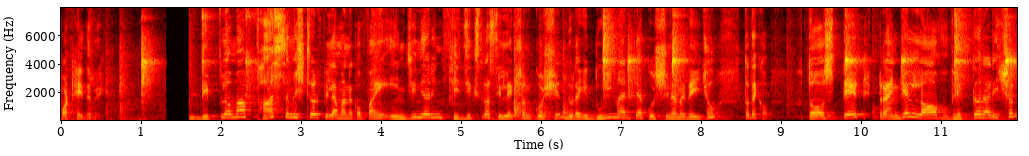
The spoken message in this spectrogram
ପଠାଇଦେବେ ଡିପ୍ଲୋମା ଫାର୍ଷ୍ଟ ସେମିଷ୍ଟର ପିଲାମାନଙ୍କ ପାଇଁ ଇଞ୍ଜିନିୟରିଂ ଫିଜିକ୍ସର ସିଲେକ୍ସନ୍ କୋଶ୍ଚିନ୍ ଯେଉଁଟାକି ଦୁଇ ମାର୍କିଆ କୋଶ୍ଚିନ୍ ଆମେ ଦେଇଛୁ ତ ଦେଖ ତ state triangle law of vector addition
